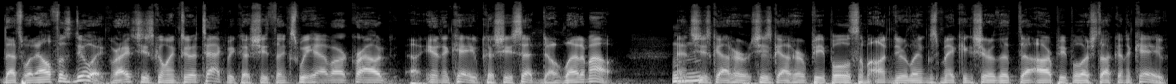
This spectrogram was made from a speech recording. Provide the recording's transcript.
that's what Alpha's doing, right? She's going to attack because she thinks we have our crowd uh, in a cave because she said, "Don't let him out." And she's got her she's got her people, some underlings, making sure that uh, our people are stuck in a cave.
